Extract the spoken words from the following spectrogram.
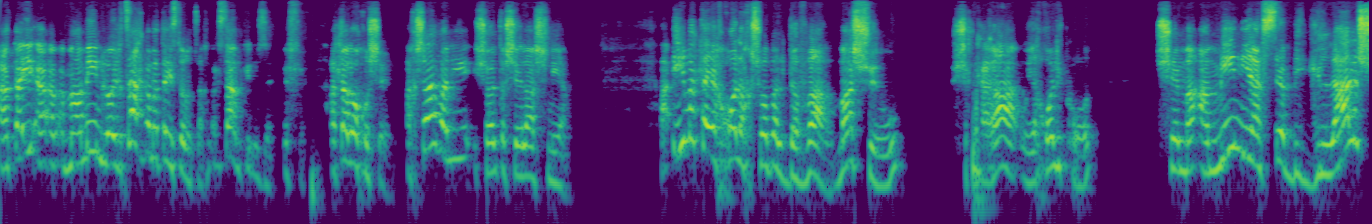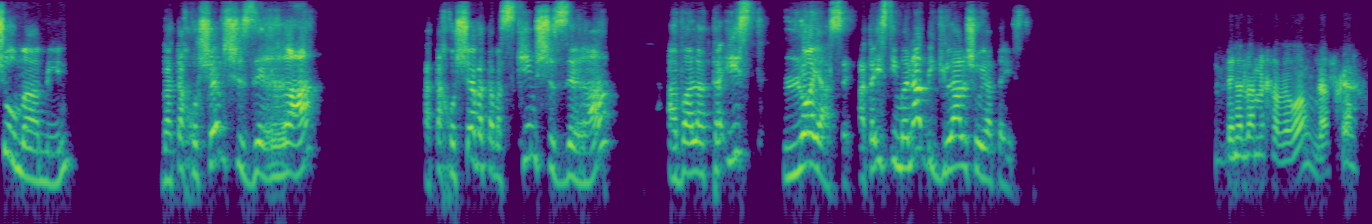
אה, המאמין לא ירצח, גם אתאיסט לא ירצח, סתם כאילו זה, יפה. אתה לא חושב. עכשיו אני שואל את השאלה השנייה. האם אתה יכול לחשוב על דבר, משהו שקרה או יכול לקרות, שמאמין יעשה בגלל שהוא מאמין, ואתה חושב שזה רע, אתה חושב, אתה מסכים שזה רע, אבל אתאיסט לא יעשה. אתאיסט יימנע בגלל שהוא יהיה אתאיסט. בין אדם לחברו דווקא?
